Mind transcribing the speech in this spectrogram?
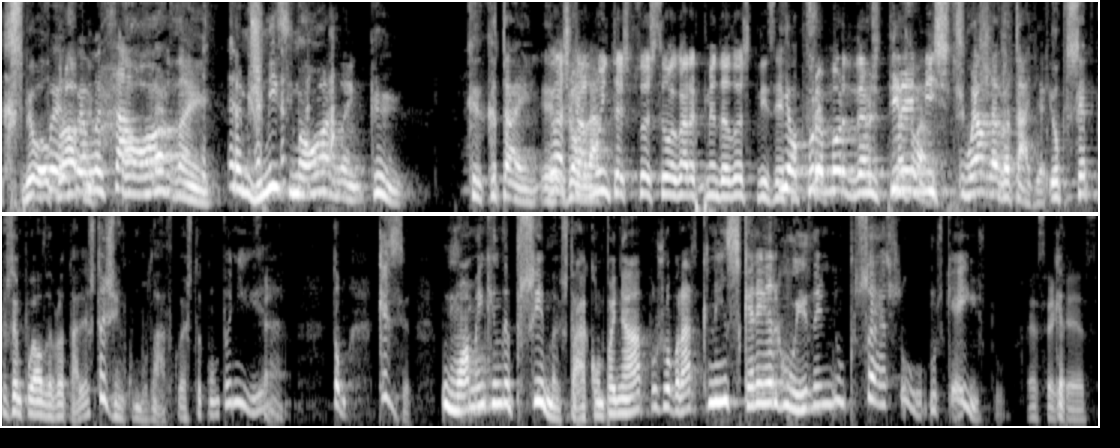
recebeu ele Foi- foi próprio a ordem, a mesmíssima ordem que, que, que tem. eh, Eu acho que há muitas pessoas que são agora comendadores que dizem eu por amor de Deus, tirem-me isto. O Helder Batalha, eu percebo que, por exemplo, o Helder Batalha esteja incomodado com esta companhia. Então, quer dizer, um homem que ainda por cima está acompanhado por João Brás, que nem sequer é arguído em nenhum processo. Mas que é isto? Essa é que é essa.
